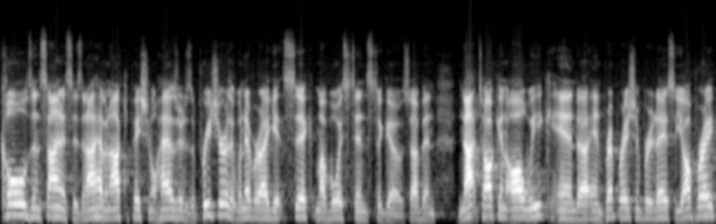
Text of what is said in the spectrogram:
colds and sinuses. And I have an occupational hazard as a preacher that whenever I get sick, my voice tends to go. So, I've been not talking all week and uh, in preparation for today. So, y'all pray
